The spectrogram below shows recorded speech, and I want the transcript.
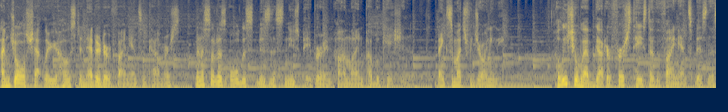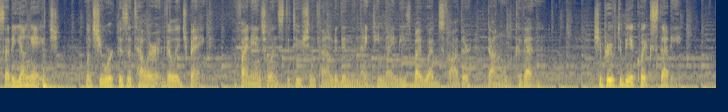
I'm Joel Shetler, your host and editor of Finance and Commerce, Minnesota's oldest business newspaper and online publication. Thanks so much for joining me. Alicia Webb got her first taste of the finance business at a young age when she worked as a teller at Village Bank a financial institution founded in the 1990s by Webb's father, Donald Kveton. She proved to be a quick study.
